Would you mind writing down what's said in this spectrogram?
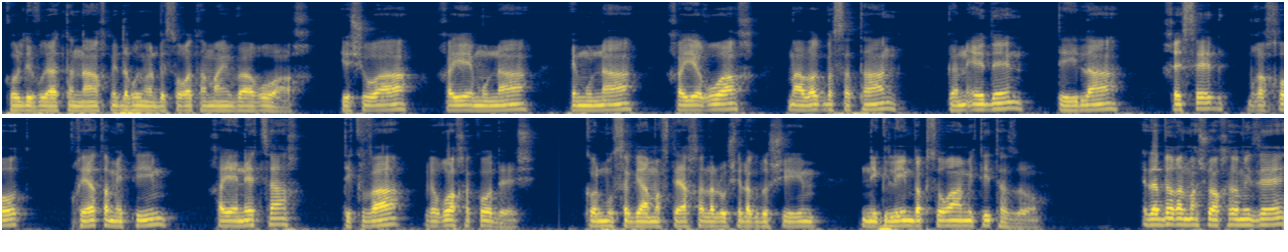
כל דברי התנ"ך מדברים על בשורת המים והרוח, ישועה, חיי אמונה, אמונה, חיי רוח, מאבק בשטן, גן עדן, תהילה, חסד, ברכות, תחיית המתים, חיי נצח, תקווה ורוח הקודש. כל מושגי המפתח הללו של הקדושים נגלים בבשורה האמיתית הזו. לדבר על משהו אחר מזה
